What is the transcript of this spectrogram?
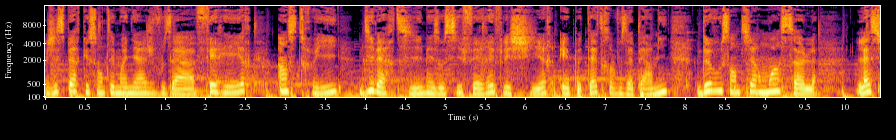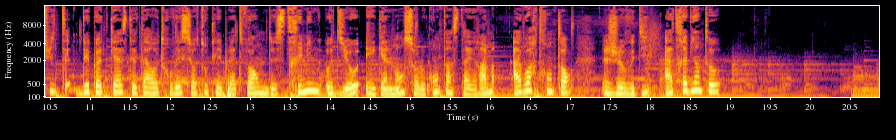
J'espère que son témoignage vous a fait rire, instruit, diverti, mais aussi fait réfléchir et peut-être vous a permis de vous sentir moins seul. La suite des podcasts est à retrouver sur toutes les plateformes de streaming audio et également sur le compte Instagram Avoir 30 ans. Je vous dis à très bientôt Thank you.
